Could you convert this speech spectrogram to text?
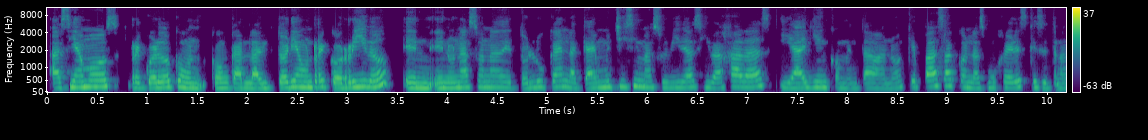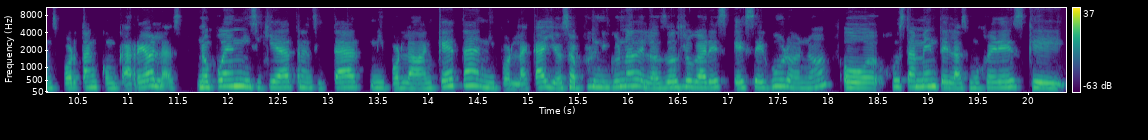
Hacíamos, recuerdo con, con Carla Victoria, un recorrido en, en, una zona de Toluca en la que hay muchísimas subidas y bajadas y alguien comentaba, ¿no? ¿Qué pasa con las mujeres que se transportan con carreolas? No pueden ni siquiera transitar ni por la banqueta ni por la calle, o sea, por ninguno de los dos lugares es seguro, ¿no? O justamente las mujeres que,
